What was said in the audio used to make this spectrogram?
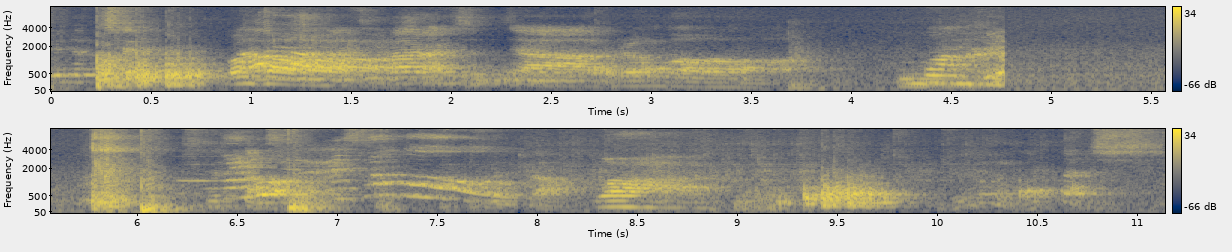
이렇지. 벙커. 하지 마라 진짜 그런 거. 원. 됐다. 줄 서고 됐다. 와. 이거는 없다 씨.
